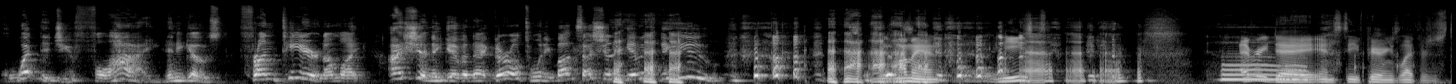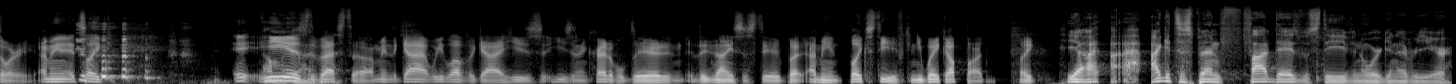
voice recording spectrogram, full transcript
What did you fly? And he goes, Frontier. And I'm like, I shouldn't have given that girl 20 bucks. I should have given it to you. My man, he's every day in Steve Pearing's life is a story. I mean, it's like it, Oh he is God. the best though. I mean, the guy we love the guy. He's he's an incredible dude and the nicest dude. But I mean, like Steve, can you wake up, bud? Like Yeah, I, I, I get to spend five days with Steve in Oregon every year,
